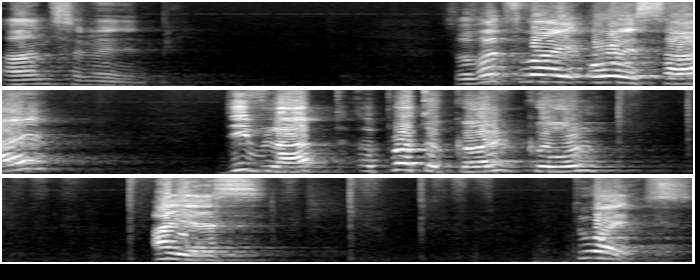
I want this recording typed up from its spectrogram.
and CLNP. So that's why OSI developed a protocol called IS to IS.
